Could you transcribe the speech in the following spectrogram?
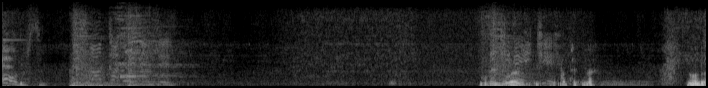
o olursun. Düşman katledildi. Bu beni duvara batacaklar. Ne oldu?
